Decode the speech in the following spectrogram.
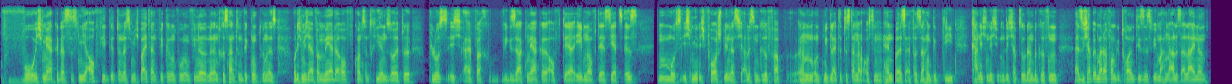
wo ich merke, dass es mir auch viel gibt und dass ich mich weiterentwickle und wo irgendwie eine, eine interessante Entwicklung drin ist und ich mich einfach mehr darauf konzentrieren sollte. Plus ich einfach, wie gesagt, merke, auf der Ebene, auf der es jetzt ist, muss ich mir nicht vorspielen, dass ich alles im Griff habe ähm, und mir gleitet es dann aus den Händen, weil es einfach Sachen gibt, die kann ich nicht. Und ich habe so dann begriffen, also ich habe immer davon geträumt, dieses, wir machen alles alleine.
